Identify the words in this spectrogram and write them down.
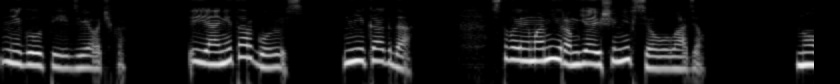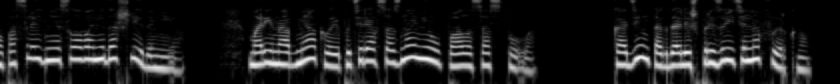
Не глупи, девочка. Я не торгуюсь. Никогда. С твоим Амиром я еще не все уладил. Но последние слова не дошли до нее. Марина обмякла и, потеряв сознание, упала со стула. Кадим тогда лишь презрительно фыркнул.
